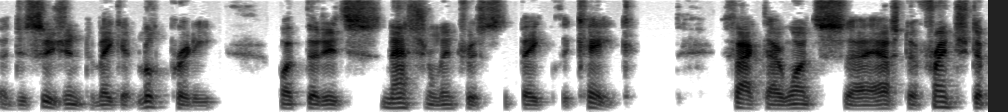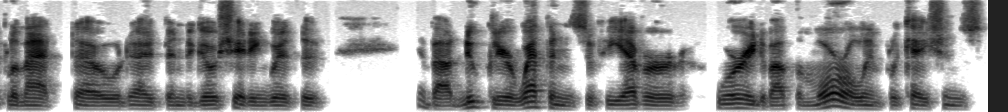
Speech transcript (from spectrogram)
a decision to make it look pretty, but that it's national interests that bake the cake. In fact, I once uh, asked a French diplomat uh, I'd been negotiating with about nuclear weapons if he ever worried about the moral implications.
